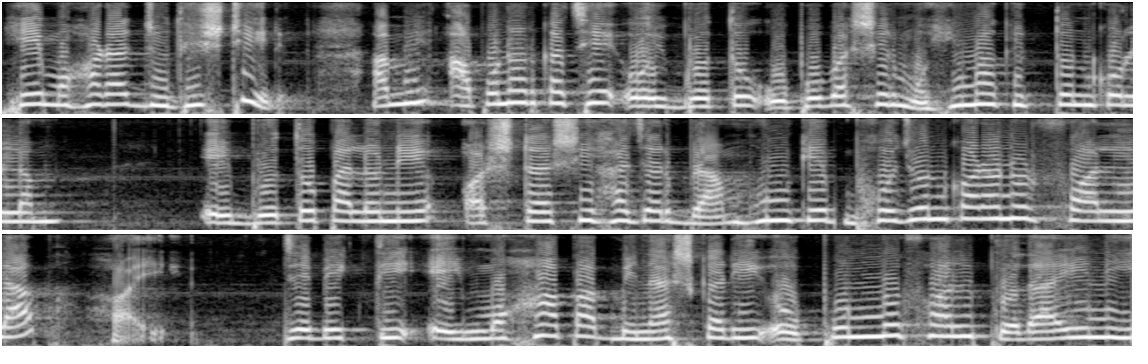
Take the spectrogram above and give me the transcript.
হে মহারাজ যুধিষ্ঠির, আমি আপনার কাছে ওই ব্রত উপবাসের মহিমা কীর্তন করলাম। এই ব্রত পালনে অষ্টাশি হাজার ব্রাহ্মণকে ভোজন করানোর ফল লাভ হয়। যে ব্যক্তি এই মহাপাপ বিনাশকারী ও পুণ্যফল প্রদায়িনী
